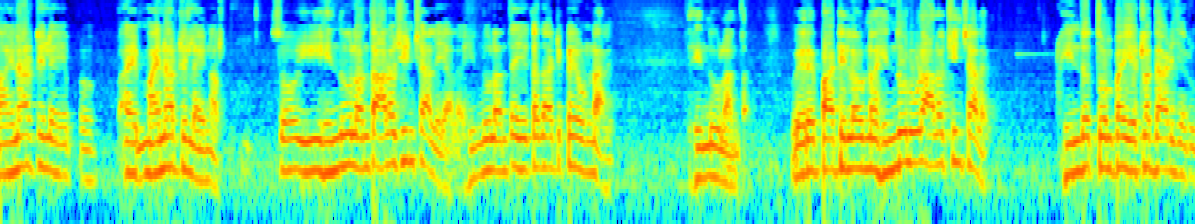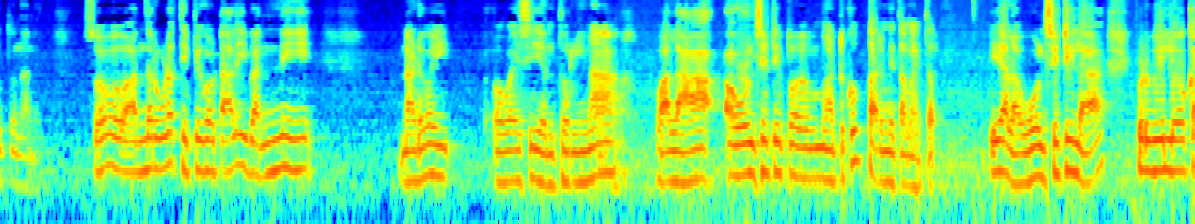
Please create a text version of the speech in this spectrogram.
మైనార్టీలు మైనార్టీలు అయినారు సో ఈ హిందువులంతా ఆలోచించాలి అలా. హిందువులంతా ఏకదాటిపై ఉండాలి. హిందువులంతా. వేరే పార్టీలో ఉన్న హిందువులు కూడా ఆలోచించాలి. హిందుత్వంపై ఎట్లా దాడి జరుగుతుందని. సో అందరూ కూడా తిప్పికొట్టాలి. ఇవన్నీ నడువై ఓవైసీ ఎంతున్నా వాళ్ళ ఓల్డ్ సిటీ మటుకు పరిమితం అవుతారు ఇవాళ ఓల్డ్ సిటీలా ఇప్పుడు వీళ్ళు ఒక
